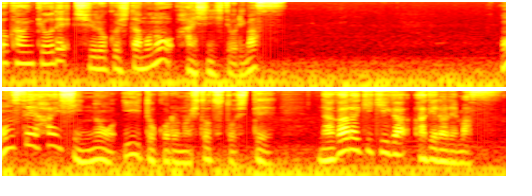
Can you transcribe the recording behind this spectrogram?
う環境で収録したものを配信しております。音声配信のいいところの一つとして、ながら聞きが挙げられます。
